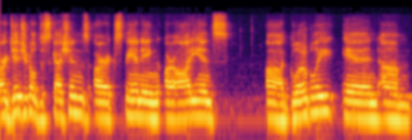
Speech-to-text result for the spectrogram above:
our digital discussions are expanding our audience uh, globally, and um,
